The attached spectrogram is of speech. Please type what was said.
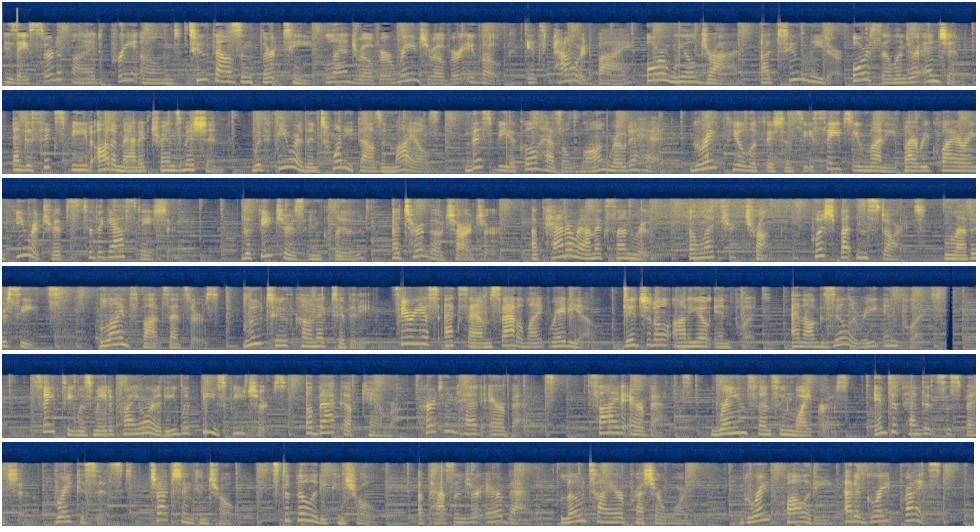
is a certified pre-owned 2013 Land Rover Range Rover Evoque. It's powered by four-wheel drive, a 2-liter four-cylinder engine, and a 6-speed automatic transmission. With fewer than 20,000 miles, this vehicle has a long road ahead. Great fuel efficiency saves you money by requiring fewer trips to the gas station. The features include a turbocharger, a panoramic sunroof, electric trunk, push button start, leather seats, blind spot sensors, Bluetooth connectivity, Sirius XM satellite radio, digital audio input, and auxiliary input. Safety was made a priority with these features. A backup camera, curtain head airbags, side airbags, rain sensing wipers, independent suspension, brake assist, traction control, stability control, a passenger airbag, low tire pressure warning. Great quality at a great price.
